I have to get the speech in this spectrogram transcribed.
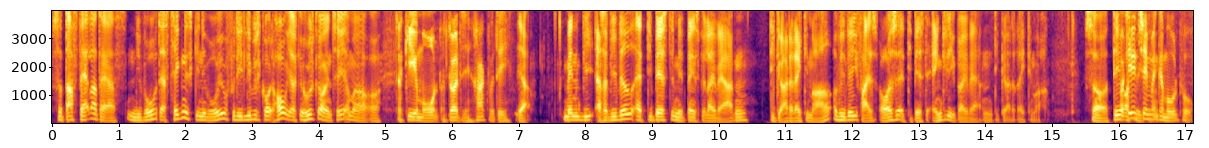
Så der falder deres niveau, deres tekniske niveau jo, fordi lige pludselig går, hov, jeg skal huske at orientere mig, og Så kigger man rundt, og så er det hak for det. Ja, men vi, altså, vi ved, at de bedste midtbanespillere i verden, de gør det rigtig meget, og vi ved faktisk også, at de bedste angriber i verden, de gør det rigtig meget. Så det er, Og det er en vigtigt. ting, man kan måle på.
